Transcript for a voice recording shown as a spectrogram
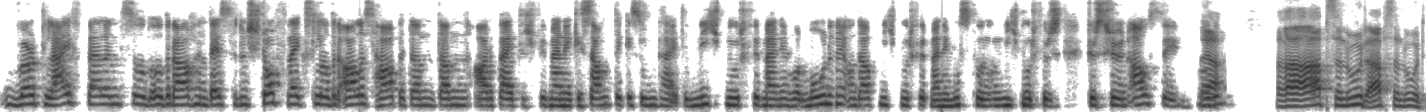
Work-Life-Balance oder, oder auch einen besseren Stoffwechsel oder alles habe, dann, dann arbeite ich für meine gesamte Gesundheit und nicht nur für meine Hormone und auch nicht nur für meine Muskeln und nicht nur fürs, fürs schön Aussehen. Oder? Ja, absolut, absolut.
